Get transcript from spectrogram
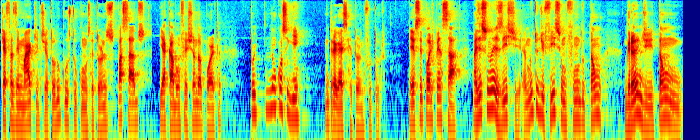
quer fazer marketing a todo custo com os retornos passados e acabam fechando a porta por não conseguir entregar esse retorno futuro. E aí você pode pensar, mas isso não existe. É muito difícil um fundo tão grande e tão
